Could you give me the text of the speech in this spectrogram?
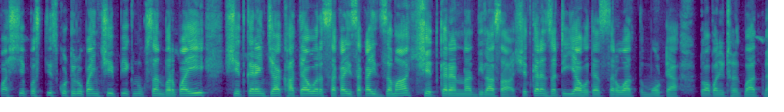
पाचशे पस्तीस कोटी रुपयांची पीक नुकसान भरपाई. शेतकऱ्यांच्या खात्यावर सकाळी सकाळी जमा शेतकऱ्यांना दिलासा. शेतकऱ्यांसाठी या होत्या सर्वात मोठ्या टॉप आणि ठळक बातम्या.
